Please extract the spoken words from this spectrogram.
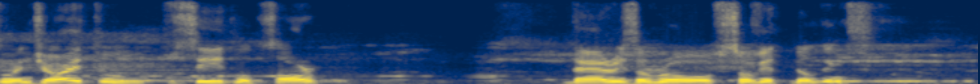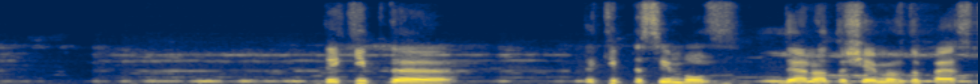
to enjoy, to, to see, to absorb. There is a row of Soviet buildings. They keep the they keep the symbols. They are not ashamed of the past.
